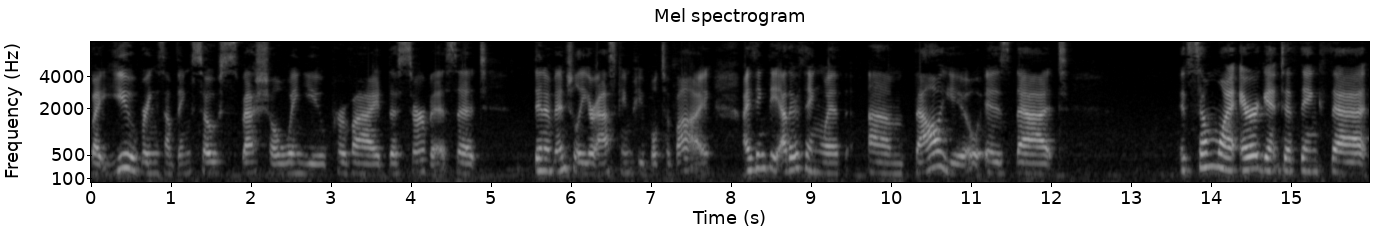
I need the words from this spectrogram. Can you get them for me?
but you bring something so special when you provide the service that then eventually you're asking people to buy. I think the other thing with um, value is that it's somewhat arrogant to think that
